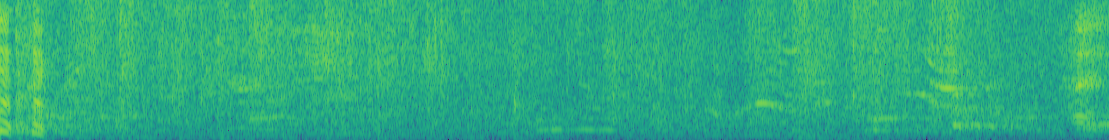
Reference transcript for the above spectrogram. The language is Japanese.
Ha ha ha. はい。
